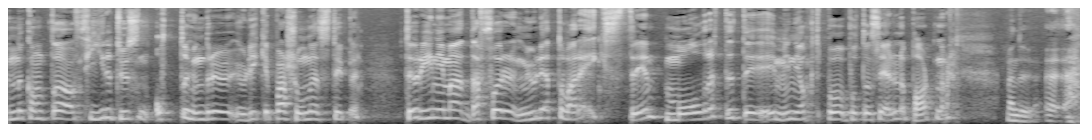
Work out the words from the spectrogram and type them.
underkant av 4800 ulike personlighetstyper. Teorien gir meg derfor mulighet til å være ekstremt målrettet i min jakt på potensielle partnere. Men du, eh,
